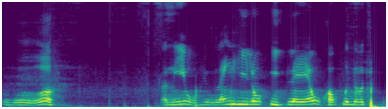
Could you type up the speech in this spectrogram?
โอ้โห ตอนนี้ผมอยู่แรงฮีโร่อีกแล้ว ขอบคุณที่มาคิด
